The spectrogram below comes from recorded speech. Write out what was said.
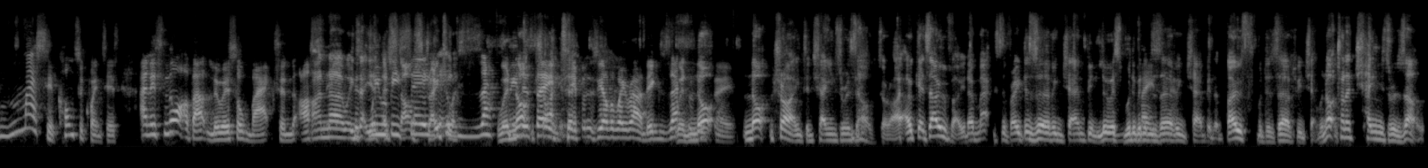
massive consequences, and it's not about Lewis or Max and us. I know exactly. We would be saying exactly we're not the same to- if it was the other way around. Exactly We're not- not trying to change the result. All right. Okay, it's over. You know, Max is a very deserving champion. Lewis would have been a Amazing, yeah. deserving champion. Both would deserve to be champion. We're not trying to change the result.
